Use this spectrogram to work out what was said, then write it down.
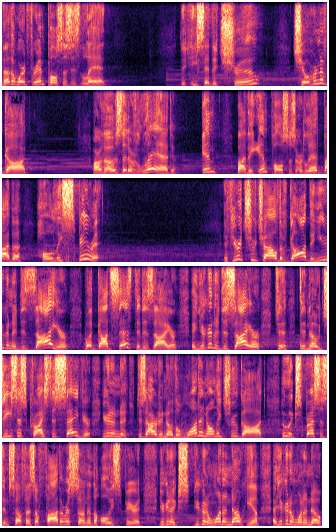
Another word for impulses is led. He said the true children of God are those that are led in, by the impulses or led by the Holy Spirit. If you're a true child of God, then you're going to desire what God says to desire, and you're going to desire to, to know Jesus Christ as Savior. You're going to desire to know the one and only true God who expresses Himself as a Father, a Son, and the Holy Spirit. You're going to, you're going to want to know Him, and you're going to want to know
